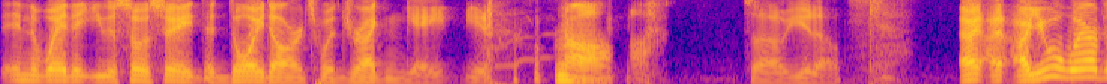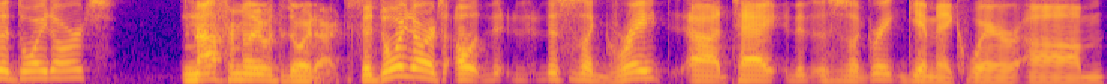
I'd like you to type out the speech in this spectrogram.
in the way that you associate the Doi darts with Dragon Gate. You know? So you know, are, are, you aware of the Doi darts? Not familiar with the Doi darts. The Doi darts. Oh, th- this is a great uh, tag. This is a great gimmick where um,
